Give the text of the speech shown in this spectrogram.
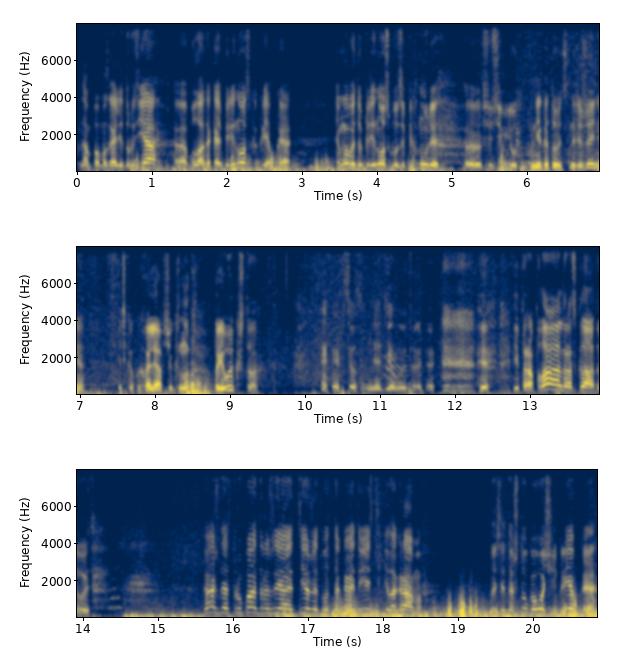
Нам помогали друзья. Э, Была такая переноска крепкая. И мы в эту переноску запихнули э, всю семью. Мне готовят снаряжение. Видите, какой халявчик. Ну, привык, что все за меня делают. И параплан раскладывают. Каждая струпа, друзья, держит вот такая 200 килограммов. То есть эта штука очень крепкая.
